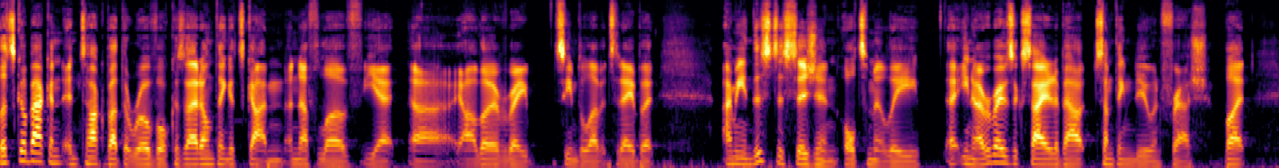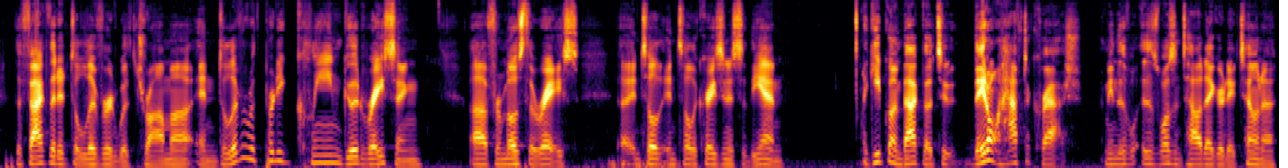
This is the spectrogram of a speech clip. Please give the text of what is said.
Let's go back and, and talk about the Roval because I don't think it's gotten enough love yet. Uh, although everybody seemed to love it today, but I mean, this decision ultimately, uh, you know, everybody was excited about something new and fresh, but the fact that it delivered with drama and delivered with pretty clean, good racing uh, for most of the race uh, until until the craziness at the end. I keep going back though to they don't have to crash. I mean, this, this wasn't Talladega or Daytona.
